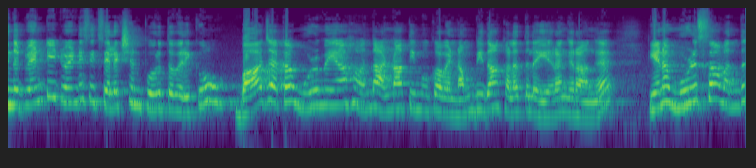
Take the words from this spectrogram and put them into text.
இந்த டுவெண்ட்டி டுவெண்ட்டி சிக்ஸ் எலெக்ஷன் பொறுத்த வரைக்கும் பாஜக முழுமையாக வந்து அதிமுகவை நம்பி தான் களத்தில் இறங்குறாங்க. ஏன்னா முழுசா வந்து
